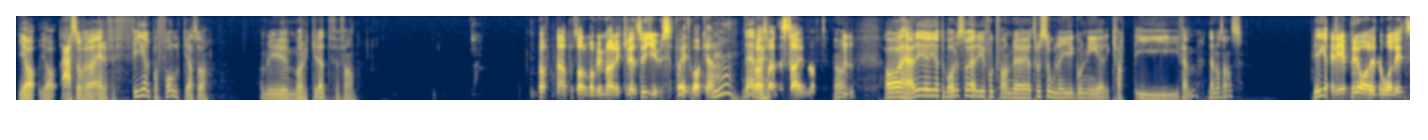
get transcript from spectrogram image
ja, ja. Alltså vad är det för fel på folk alltså? Man blir ju mörkrädd för fan. Ja, på tal om att bli mörkrädd så är ljuset på väg tillbaka. Mm, det är Bara det. så. Ja. Mm. ja, här i Göteborg så är det ju fortfarande, jag tror solen går ner kvart i fem, där någonstans. Det är gött. Är det bra eller dåligt?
